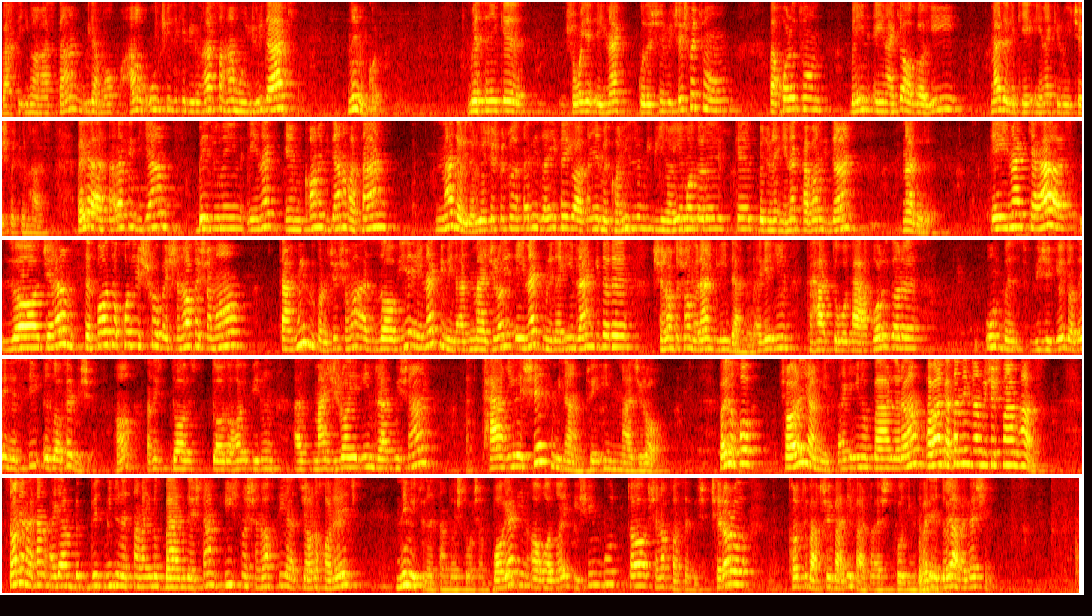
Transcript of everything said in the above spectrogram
وقتی اینا هستن میگم ما هم اون چیزی که بیرون هست و همونجوری درک نمی‌کنیم. مثل اینکه شما یه عینک گذاشتین روی چشمتون و خودتون به این عینک آگاهی ندارین که عینکی روی چشمتون هست. ولی از طرف دیگه هم بدون این عینک امکان دیدن هم اصلا ندارید یا چشمتون خیلی ضعیفه یا اصلا یه مکانیزم بینایی ما داره که بدون عینک توان دیدن نداره. عینک که هست لاجرم صفات خودش رو به شناخت شما تحمیل می‌کنه. چون شما از زاویه عینک می‌بینید از مجرای عینک می‌بینید. اگه این رنگی داره شناخت شما به رنگ این در میاد. اگه این تحدب و تحقری داره اون به ویژگی داده حسی اضافه میشه. ها؟ داده های بیرون از مجرای این رد میشن تغییر شکل میدن توی این مجرا. ولی خب چاره هم نیست. اگه اینو بردارم اولا اصلا نمی‌دونم روی چشمم هست. ثانیا اصلا اگر می‌دونستم و اینو برمیداشتم هیچ نوع شناختی از جهان خارج نمی‌تونستم داشته باشم. باید این آغازهای پیشین بود تا شناخت حاصل بشه. چرا رو کار تو بخش بعدی فلسفه‌اش توضیح میده ولی ادعای اولش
